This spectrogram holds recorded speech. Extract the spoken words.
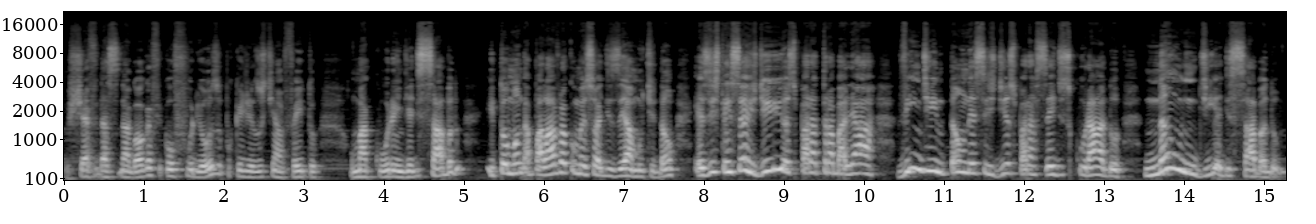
O chefe da sinagoga ficou furioso porque Jesus tinha feito uma cura em dia de sábado, e tomando a palavra começou a dizer à multidão: Existem seis dias para trabalhar, vinde então nesses dias para ser descurado, não em dia de sábado.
